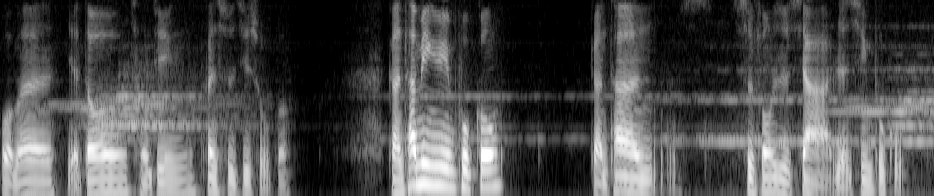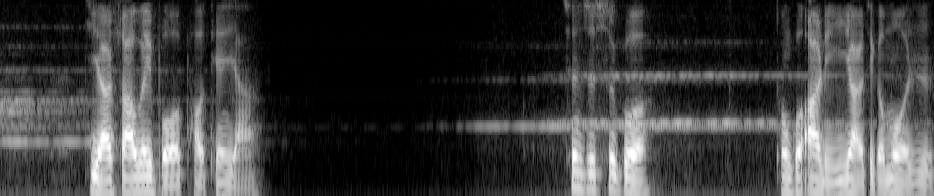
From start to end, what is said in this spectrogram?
我们也都曾经愤世嫉俗过，感叹命运不公，感叹世风日下，人心不古，继而刷微博泡天涯，甚至试过通过二零一二这个末日，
